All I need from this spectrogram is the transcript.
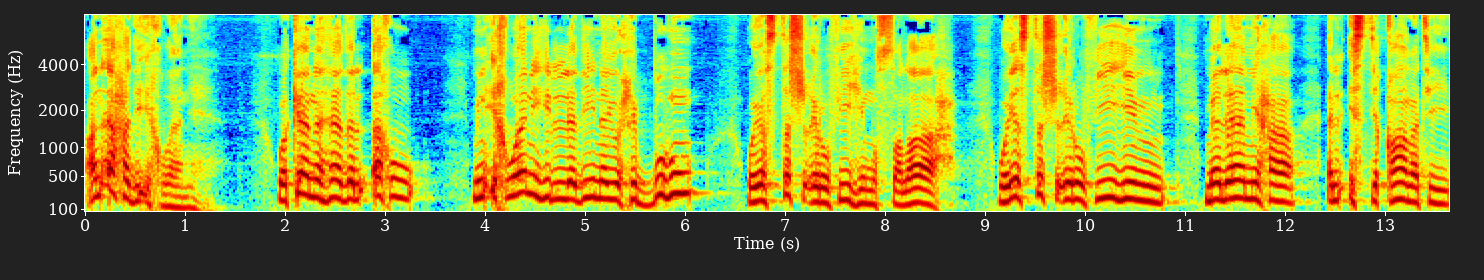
عن أحد إخوانه وكان هذا الأخ من إخوانه الذين يحبهم ويستشعر فيهم الصلاح ويستشعر فيهم ملامح الاستقامة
